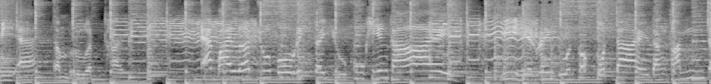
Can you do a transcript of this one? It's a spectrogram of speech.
มีแอปตำรวจไทย แอปเลิฟยูโปริกจะอยู่คู่เคียงกาย มีเหตุเร่งด่วนก็กดได้ ดังทันใจ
